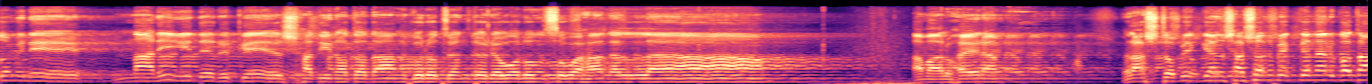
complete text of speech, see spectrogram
জমিনে নারীদেরকে স্বাধীনতা দান করেছেন। জোরে বলুন, সুবহানাল্লাহ। আমার ভাইরাম রাষ্ট্রবিজ্ঞান শাসন বিজ্ঞানের কথা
